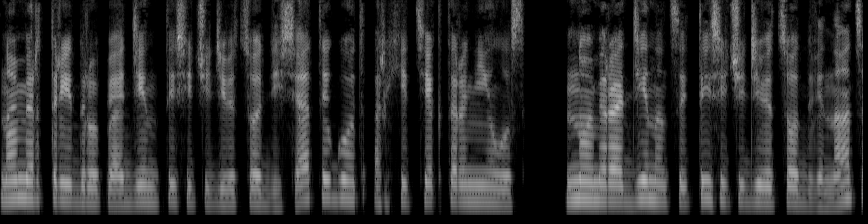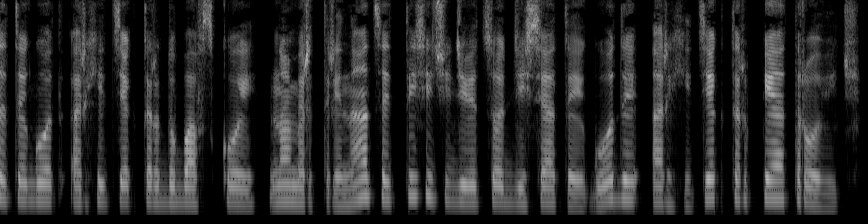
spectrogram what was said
Номер 3, дробь 1, 1910 год, архитектор Нилус, Номер 11, 1912 год, архитектор Дубовской. Номер 13, 1910 годы, архитектор Петрович.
